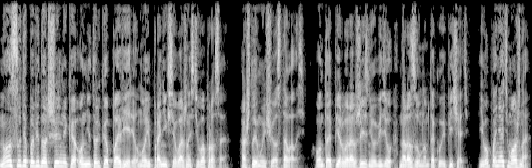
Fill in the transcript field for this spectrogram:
Но, судя по виду отшельника, он не только поверил, но и проникся важностью вопроса. А что ему еще оставалось? Он-то первый раз в жизни увидел на разумном такую печать. Его понять можно.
